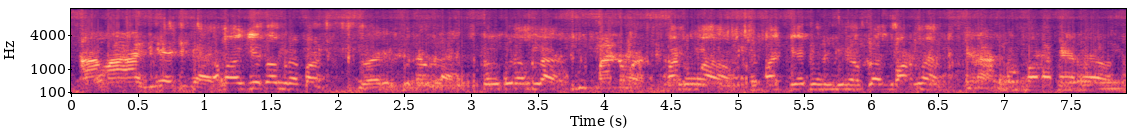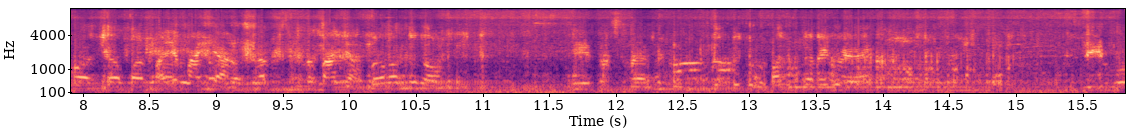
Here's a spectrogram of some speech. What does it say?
sama dia juga Sama Agia tahun berapa? 2016 2016. manual Manual. Agia 2016 warna. Ya. Warna merah. Agia panjang, itu panjang. Berapa nih om? Itu sebenarnya Itu pasti dari gue ya. ribu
